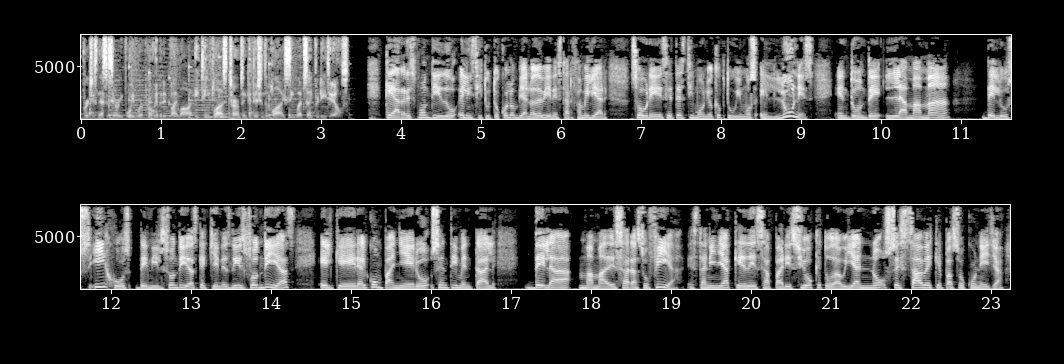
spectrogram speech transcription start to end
No purchase necessary. Void where prohibited by law. 18 plus terms and conditions apply. See website for details. que ha respondido el Instituto Colombiano de Bienestar Familiar sobre ese testimonio que obtuvimos el lunes, en donde la mamá de los hijos de Nilson Díaz, que quién es Nilson Díaz, el que era el compañero sentimental de la mamá de Sara Sofía, esta niña que desapareció, que todavía no se sabe qué pasó con ella.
